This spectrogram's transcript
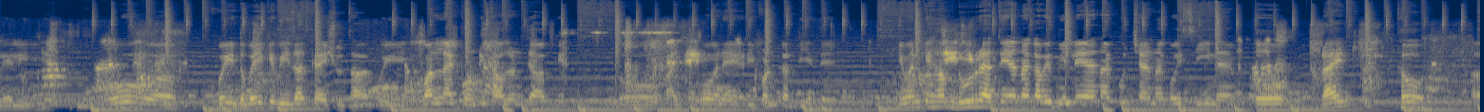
ले लीजिए। वो कोई दुबई के वीज़ा का इशू था। कोई वन लाख ट्वेंटी थाउज़ेंड थे आपके। तो आई थिंक वो मैंने रिफंड कर दिए थे। इवन कि हम दूर रहते हैं ना कभी मिले हैं ना कुछ है ना कोई सीन है। तो राइट तो आ,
